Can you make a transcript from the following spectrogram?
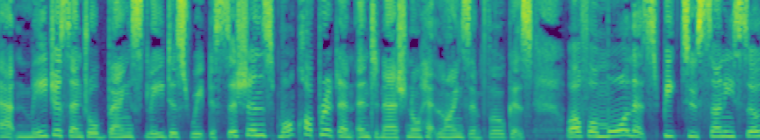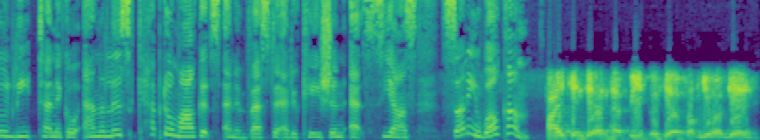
at major central banks' latest rate decisions, more corporate and international headlines in focus. Well, for more, let's speak to Sunny Lead technical analyst, capital markets and investor education at SIAS. Sunny, welcome. Hi, Kintian. Happy to hear from you again.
